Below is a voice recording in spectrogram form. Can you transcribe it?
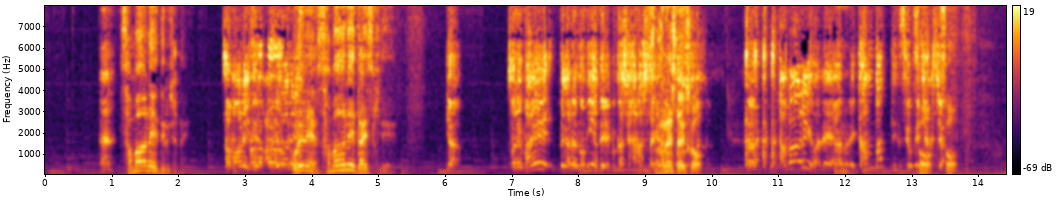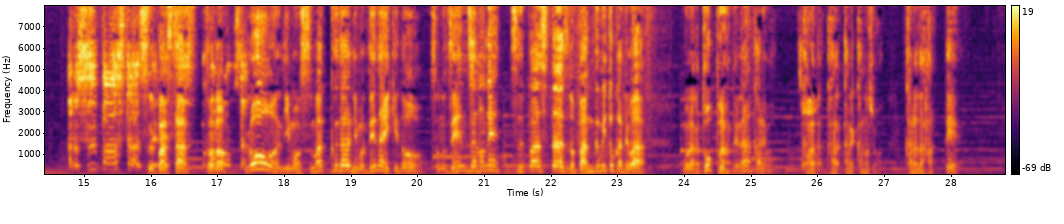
ううん。サマーレイ出るじゃない？サマーレイ出る。あれはね、俺ね、サマーレイ大好きで。いや、それ前、だから飲み屋で昔話したけど。話したでしょ？うんサマーレイはね、うんあのね、頑張ってんですよ、めちゃくちゃ。そう。あの、スーパースターズスーパースターズ。その、ロウにもスマックダウンにも出ないけど、その前座のね、スーパースターズの番組とかでは、もうなんかトップなんだよな、彼は。体、か、彼、彼女は。体張って、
